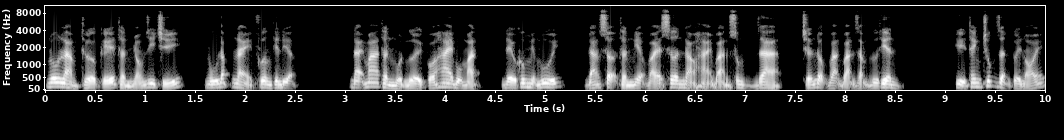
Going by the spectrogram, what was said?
nô làm thừa kế thần nhóm di trí vũ đắp này phương thiên địa. Đại ma thần một người có hai bộ mặt đều không miệng mũi đáng sợ thần niệm bài sơn đảo hải bản xung ra, chấn động vạn vạn dặm hư thiên. Kỳ thanh trúc giận cười nói,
